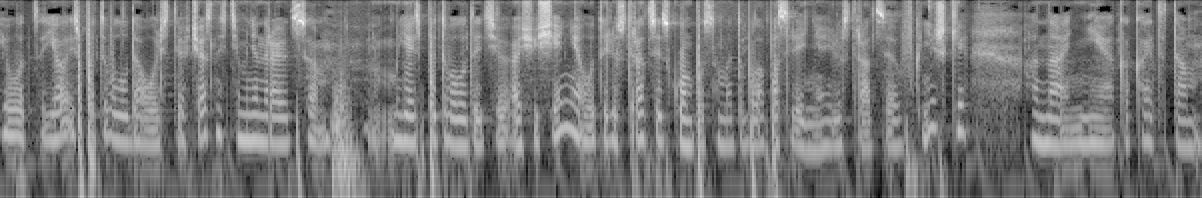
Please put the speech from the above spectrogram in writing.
И вот я испытывала удовольствие. В частности, мне нравится, я испытывала вот эти ощущения от иллюстрации с компасом. Это была последняя иллюстрация в книжке. Она не какая-то там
